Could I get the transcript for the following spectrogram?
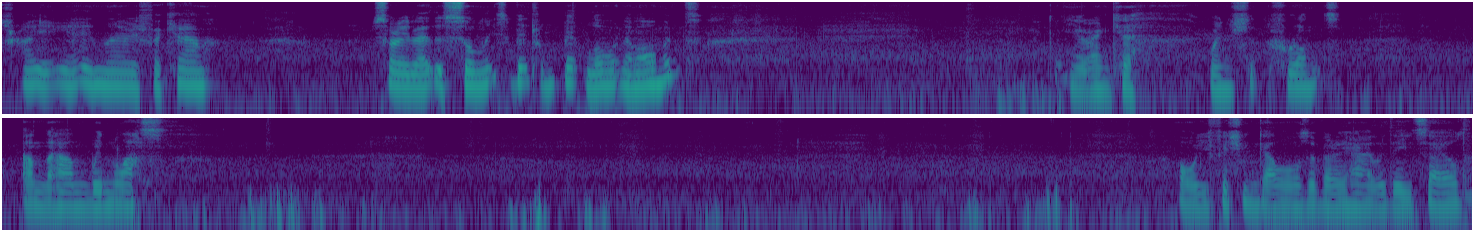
Try and get in there if I can. Sorry about the sun it's a bit a bit low at the moment your anchor winch at the front and the hand windlass all your fishing gallows are very highly detailed.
